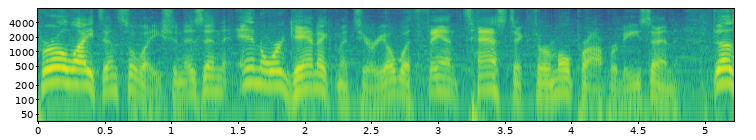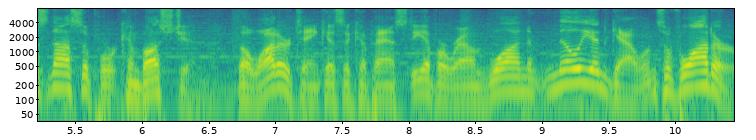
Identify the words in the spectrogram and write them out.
Perlite insulation is an inorganic material with fantastic thermal properties and does not support combustion. The water tank has a capacity of around 1 million gallons of water.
